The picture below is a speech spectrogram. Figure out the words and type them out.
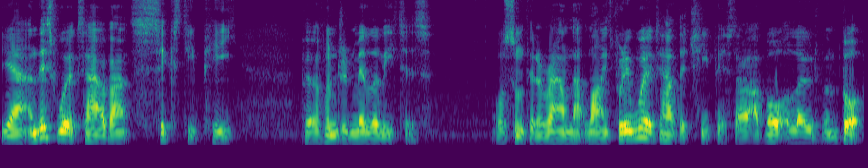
Yeah, and this works out about 60p per 100 millilitres or something around that lines. But it worked out the cheapest. I, I, bought a load of them, but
